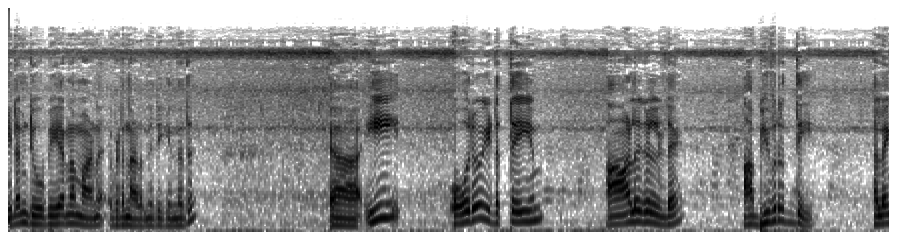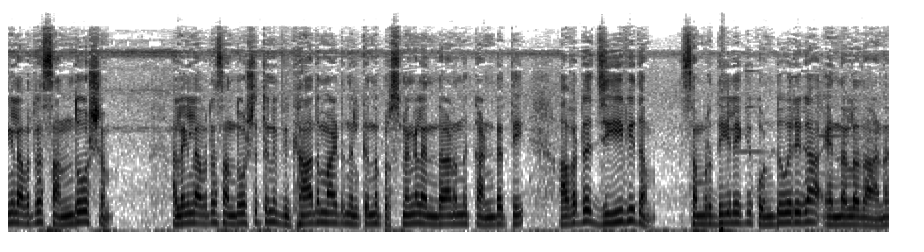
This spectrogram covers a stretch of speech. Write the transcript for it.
ഇടം രൂപീകരണമാണ് ഇവിടെ നടന്നിരിക്കുന്നത്. ഈ ഓരോ ഇടത്തെയും ആളുകളുടെ അഭിവൃദ്ധി അല്ലെങ്കിൽ അവരുടെ സന്തോഷം അല്ലെങ്കിൽ അവരുടെ സന്തോഷത്തിന് വിഘാതമായിട്ട് നിൽക്കുന്ന പ്രശ്നങ്ങൾ എന്താണെന്ന് കണ്ടെത്തി അവരുടെ ജീവിതം സമൃദ്ധിയിലേക്ക് കൊണ്ടുവരിക എന്നുള്ളതാണ്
